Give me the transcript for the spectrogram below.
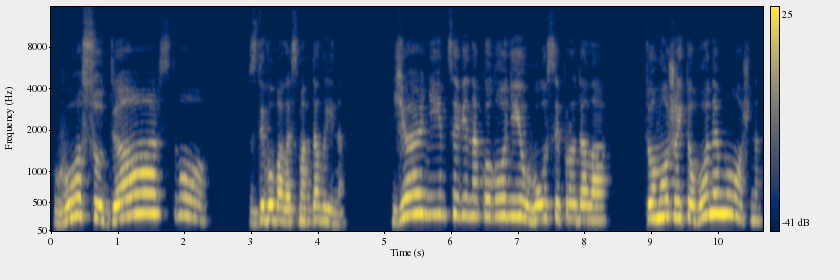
Государство? здивувалась Магдалина. Я німцеві на колонію гуси продала, то, може, й того не можна.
